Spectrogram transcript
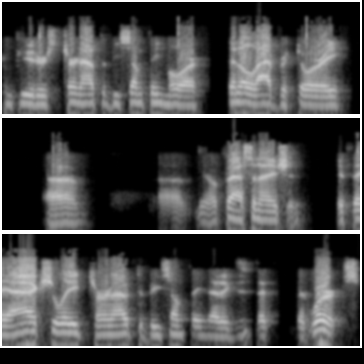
computers turn out to be something more than a laboratory, uh, uh, you know, fascination if they actually turn out to be something that ex- that that works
